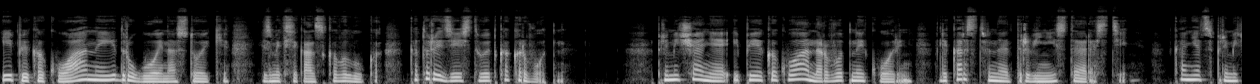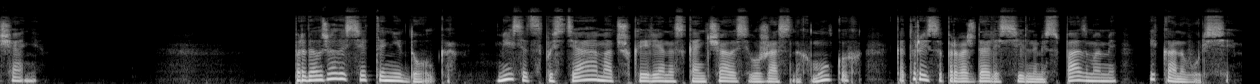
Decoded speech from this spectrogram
ипикакуаны и другой настойки из мексиканского лука, которые действуют как рвотные. Примечание ипикакуана – рвотный корень, лекарственное травянистое растение. Конец примечания. Продолжалось это недолго. Месяц спустя матушка Елена скончалась в ужасных муках, которые сопровождались сильными спазмами и конвульсиями.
